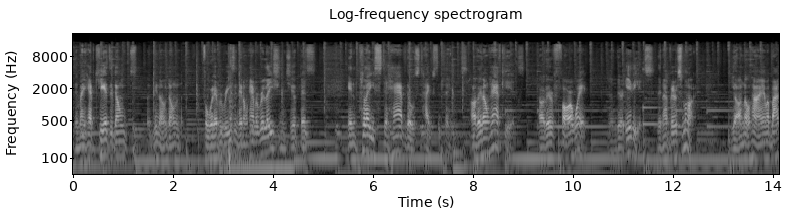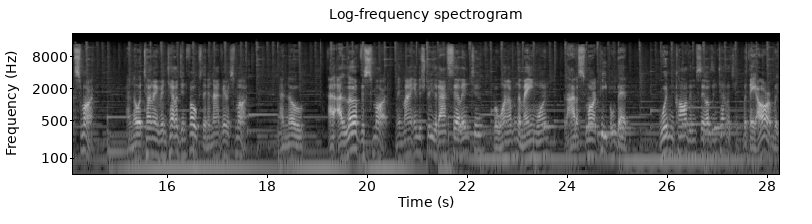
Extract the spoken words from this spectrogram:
They might have kids that don't, you know, don't, for whatever reason, they don't have a relationship that's in place to have those types of things. Or they don't have kids. Or they're far away. And they're idiots. They're not very smart. Y'all know how I am about smart. I know a ton of intelligent folks that are not very smart. I know I, I love the smart. In my industry that I sell into, but one of them, the main one, a lot of smart people that wouldn't call themselves intelligent, but they are. But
